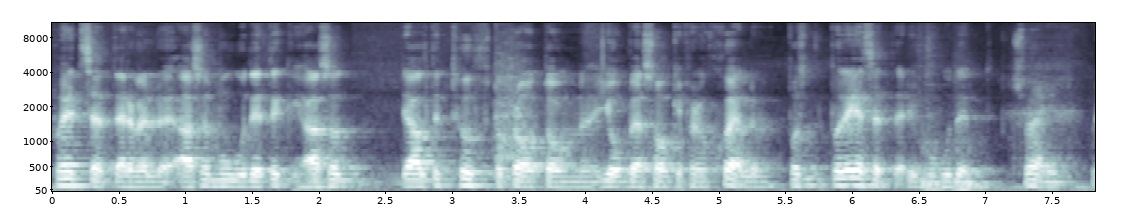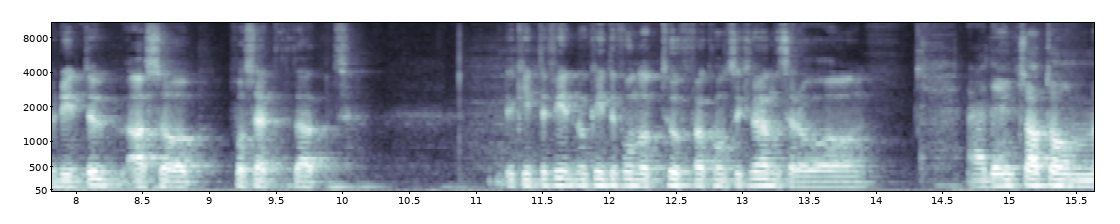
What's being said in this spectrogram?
på ett sätt är det väl alltså modigt. Det, alltså, det är alltid tufft att prata om jobbiga saker för en själv. På, på det sättet är det ju modigt. Så är det Men det är inte alltså på sättet att... Det kan inte, de kan inte få några tuffa konsekvenser av att... Nej, det är inte så att de...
